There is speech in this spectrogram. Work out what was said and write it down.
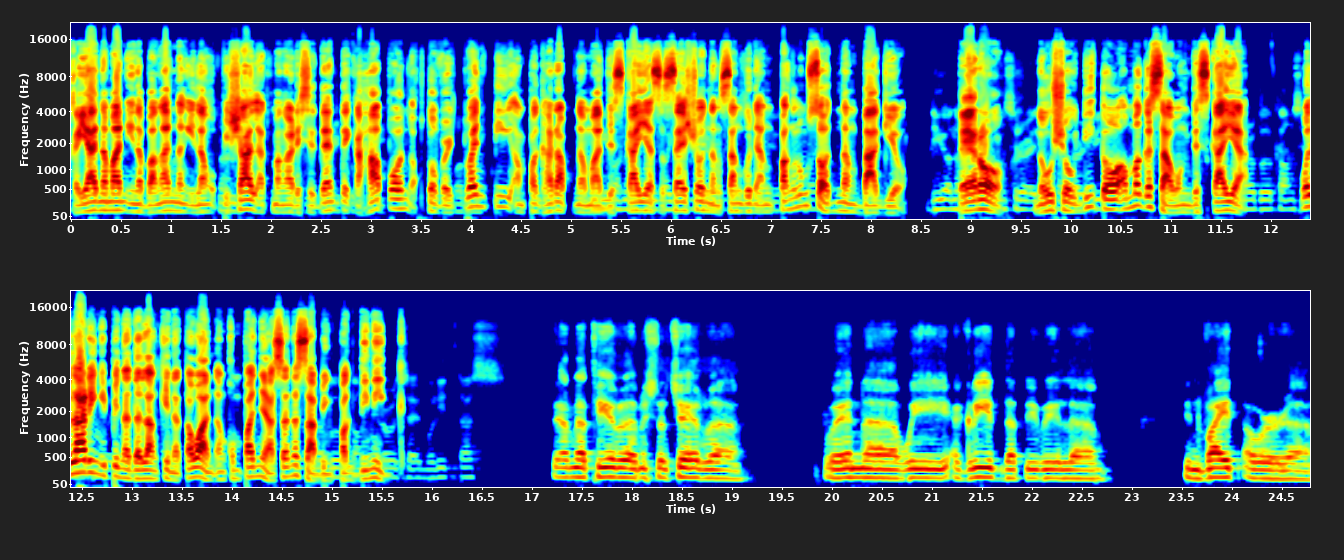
Kaya naman inabangan ng ilang opisyal at mga residente kahapon, October 20, ang pagharap ng mga Diskaya sa session ng Sangguniang Panglungsod ng Baguio. Pero, no-show dito ang mag-asawang Diskaya. Wala ring ipinadalang kinatawan ang kumpanya sa nasabing pagdinig. They are not here, uh, Mr. Chair, uh, when uh, we agreed that we will uh, invite our uh,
